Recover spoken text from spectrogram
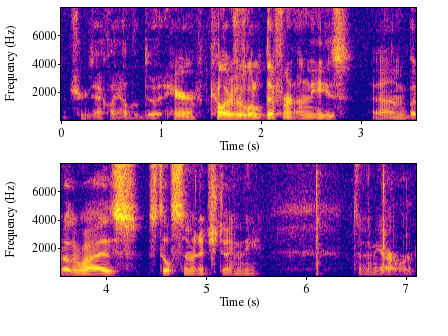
Not sure exactly how they'll do it here. Colors are a little different on these, um, but otherwise still Simonitch doing the doing the artwork.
